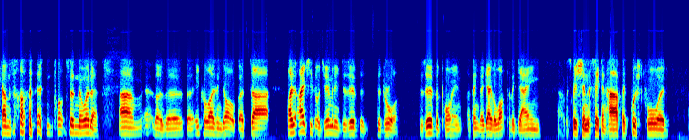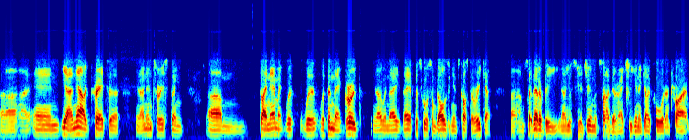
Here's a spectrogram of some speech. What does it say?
comes on and pops in the winner, um, the, the, the equalising goal. But uh, I, I actually thought Germany deserved the, the draw, deserved the point. I think they gave a lot to the game, especially in the second half. They pushed forward, uh, and yeah, now it creates a you know an interesting um, dynamic with, with, within that group. You know, when they, they have to score some goals against Costa Rica, um, so that'll be you know you'll see a German side that are actually going to go forward and try and,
